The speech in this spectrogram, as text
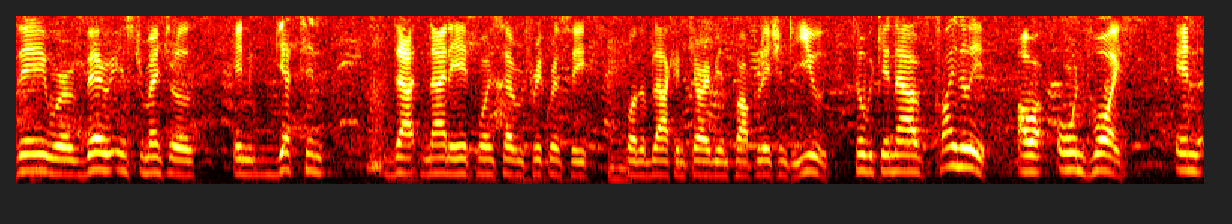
they were very instrumental in getting that 98.7 frequency mm-hmm. for the black and Caribbean population to use. So we can have finally our own voice in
